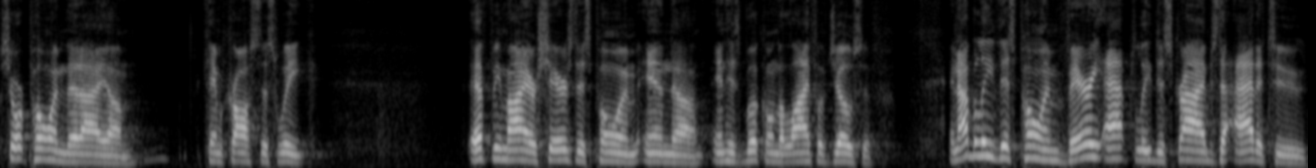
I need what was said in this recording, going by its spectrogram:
short poem that I um, came across this week. F.B. Meyer shares this poem in, uh, in his book on the life of Joseph. And I believe this poem very aptly describes the attitude,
